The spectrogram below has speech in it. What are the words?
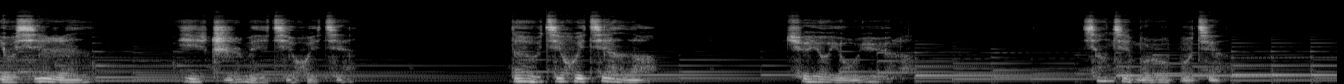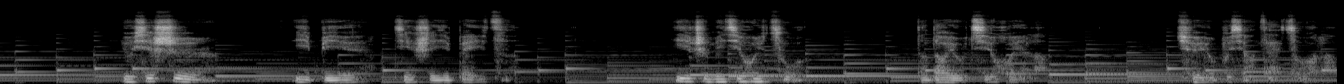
有些人一直没机会见，等有机会见了，却又犹豫了。相见不如不见。有些事一别竟是一辈子，一直没机会做，等到有机会了，却又不想再做了。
